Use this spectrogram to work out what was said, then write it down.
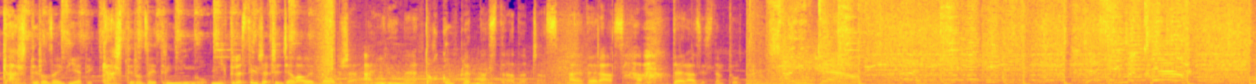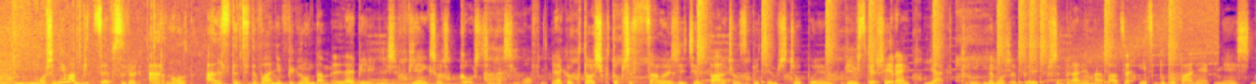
Każdy rodzaj diety, każdy rodzaj treningu. Niektóre z tych rzeczy działały dobrze, a inne to kompletna strata czasu. Ale teraz, ha, teraz jestem tutaj. Może nie mam bicepsów jak Arnold, ale zdecydowanie wyglądam lepiej niż większość gości na siłowni. Jako ktoś, kto przez całe życie walczył z byciem szczupłym, wiem z pierwszej ręki, jak trudne może być przybranie na wadze i zbudowanie mięśni.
